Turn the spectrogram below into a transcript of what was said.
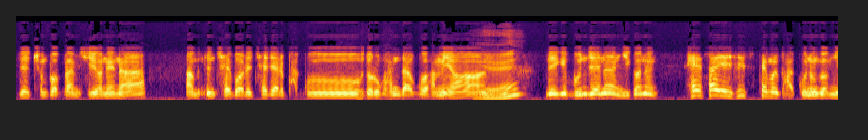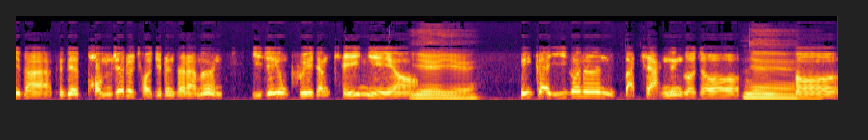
이제 준법감시위원회나 아무튼 재벌의 체제를 바꾸도록 한다고 하면 예. 근데 이게 문제는 이거는 회사의 시스템을 바꾸는 겁니다. 근데 범죄를 저지른 사람은 이재용 부회장 개인이에요. 예, 예. 그러니까 이거는 맞지 않는 거죠. 네. 어,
